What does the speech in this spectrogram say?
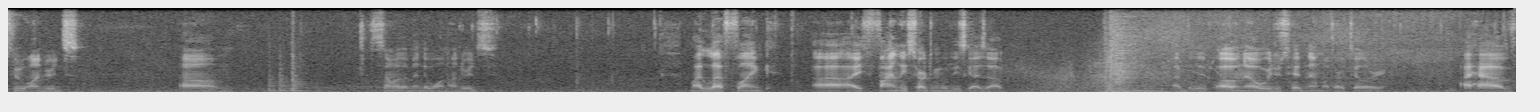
200s. Um, some of them into 100s. My left flank, uh, I finally start to move these guys up. I believe. Oh no, we're just hitting them with artillery. I have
